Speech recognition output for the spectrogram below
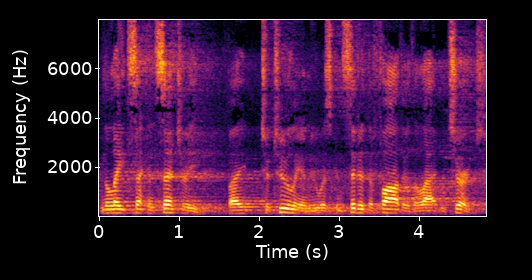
in the late second century by Tertullian, who was considered the father of the Latin Church.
